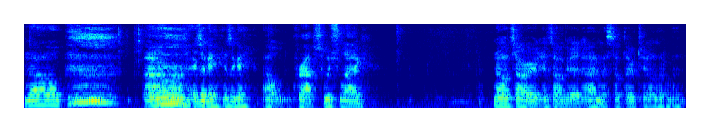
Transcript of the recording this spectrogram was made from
No. it's okay. It's okay. Oh, crap. Switch lag. No, it's alright. It's all good. I messed up there too a little bit.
